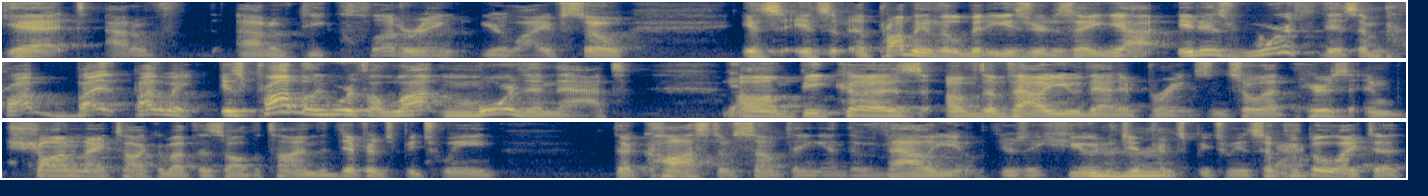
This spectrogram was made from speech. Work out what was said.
get out of out of decluttering your life. So it's it's probably a little bit easier to say, yeah, it is worth this, and prob by, by the way, is probably worth a lot more than that. Yeah. Um, because of the value that it brings. And so that here's and Shawn and I talk about this all the time. The difference between the cost of something and the value. There's a huge mm-hmm. difference between. Some people like to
